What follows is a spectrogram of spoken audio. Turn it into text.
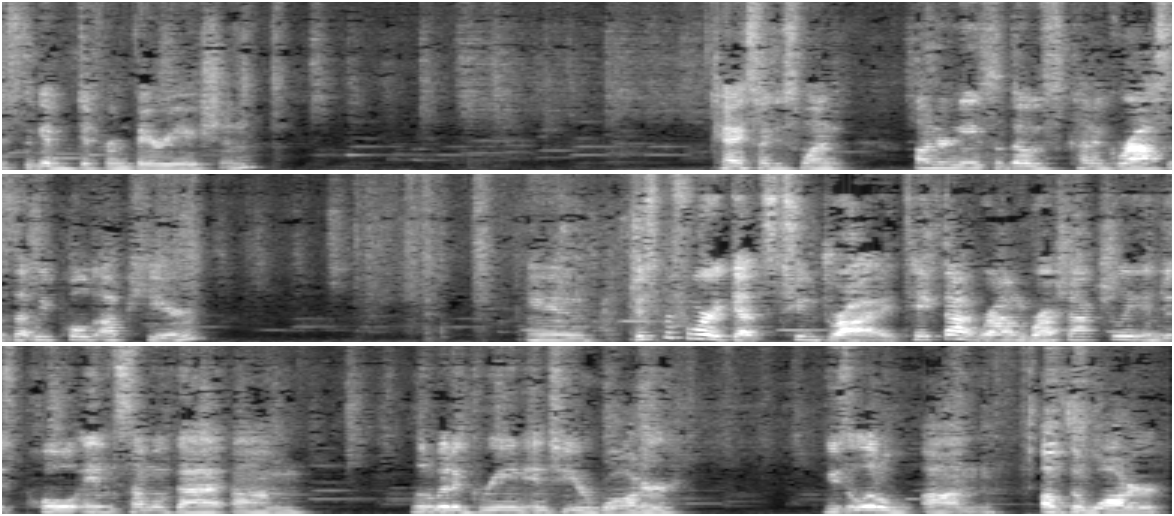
just to give different variation. Okay, so I just went underneath of those kind of grasses that we pulled up here. And just before it gets too dry, take that round brush actually and just pull in some of that um, little bit of green into your water. Use a little um, of the water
